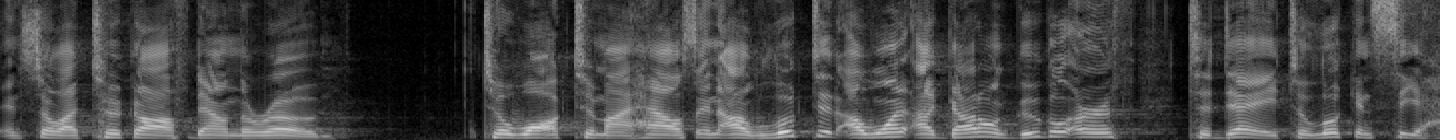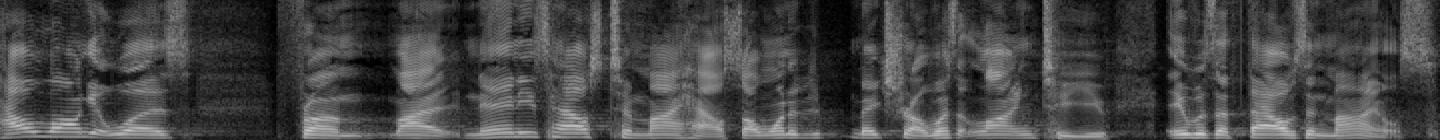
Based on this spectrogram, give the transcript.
And so I took off down the road to walk to my house. And I looked at, I, want, I got on Google Earth today to look and see how long it was from my nanny's house to my house. So I wanted to make sure I wasn't lying to you. It was a thousand miles.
